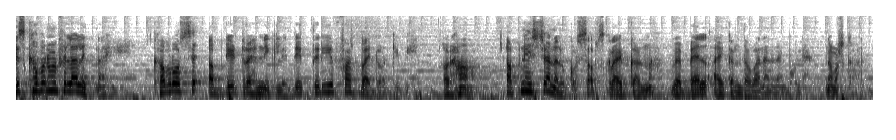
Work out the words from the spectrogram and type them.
इस खबर में फ़िलहाल इतना ही। खबरों से अपडेट रहने के लिए देखते रहिए फ़र्स्ट बाई डॉट टीवी और हाँ अपने इस चैनल को सब्सक्राइब करना व बेल आइकन दबाना न भूलें। नमस्कार।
